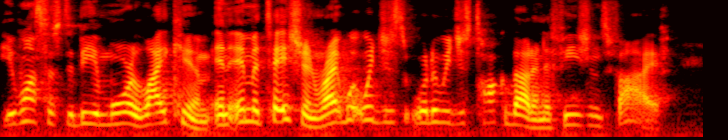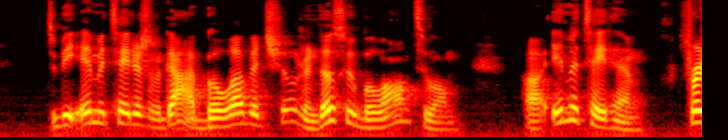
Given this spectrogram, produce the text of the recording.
he wants us to be more like him in imitation, right? What we just what did we just talk about in Ephesians 5? To be imitators of God, beloved children, those who belong to him. Uh, imitate him. 1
